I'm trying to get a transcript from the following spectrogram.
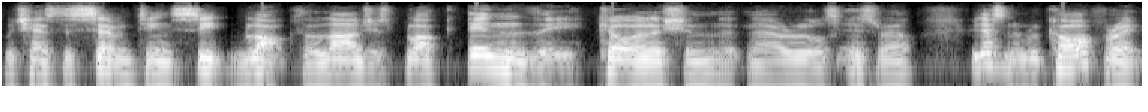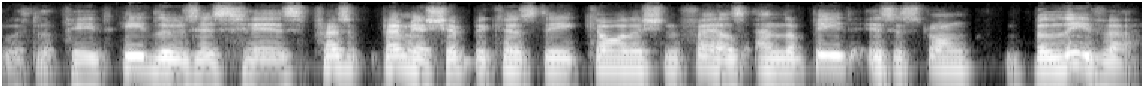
which has the 17 seat bloc, the largest bloc in the coalition that now rules Israel. If he doesn't cooperate with Lapid, he loses his premiership because the coalition fails. And Lapid is a strong believer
